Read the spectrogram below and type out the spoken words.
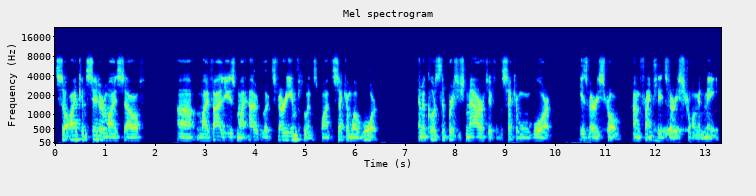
So I consider myself, uh, my values, my outlooks, very influenced by the Second World War. And of course, the British narrative of the Second World War is very strong. And frankly, it's very strong in me.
